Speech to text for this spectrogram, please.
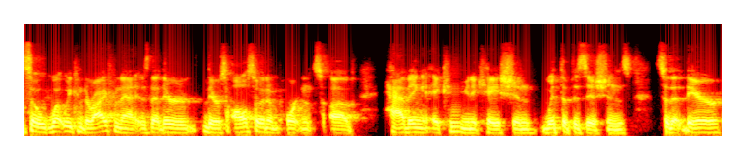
so what we can derive from that is that there, there's also an importance of having a communication with the physicians so that they're,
